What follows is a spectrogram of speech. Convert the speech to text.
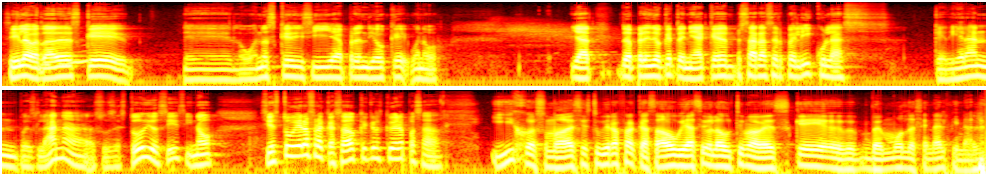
Sí, la verdad es que eh, lo bueno es que DC ya aprendió que, bueno, ya aprendió que tenía que empezar a hacer películas que dieran pues lana a sus estudios, sí, si no, si esto hubiera fracasado, ¿qué crees que hubiera pasado? Hijo de su madre, si estuviera fracasado, hubiera sido la última vez que eh, vemos la escena del final.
